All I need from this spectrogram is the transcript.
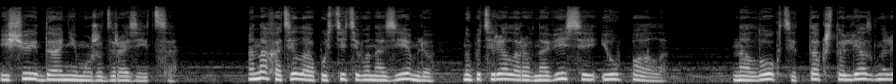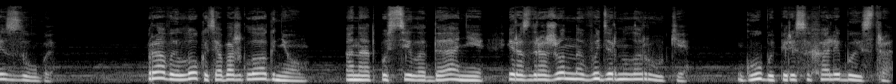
Еще и Дани может заразиться. Она хотела опустить его на землю, но потеряла равновесие и упала. На локте так, что лязгнули зубы. Правый локоть обожгло огнем. Она отпустила Дани и раздраженно выдернула руки. Губы пересыхали быстро.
